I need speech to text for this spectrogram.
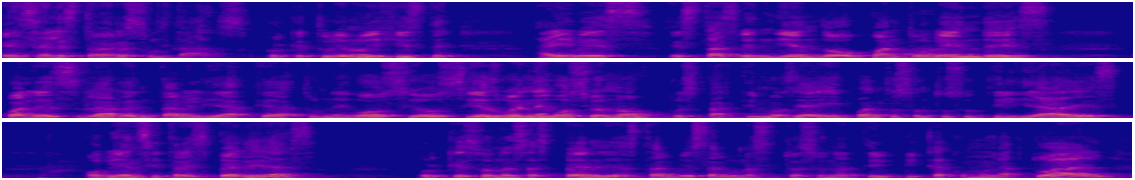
es el estado de resultados, porque tú bien lo dijiste, ahí ves, estás vendiendo, cuánto vendes, cuál es la rentabilidad que da tu negocio, si es buen negocio o no, pues partimos de ahí, cuántas son tus utilidades, o bien si traes pérdidas, ¿por qué son esas pérdidas? Tal vez alguna situación atípica como la actual,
